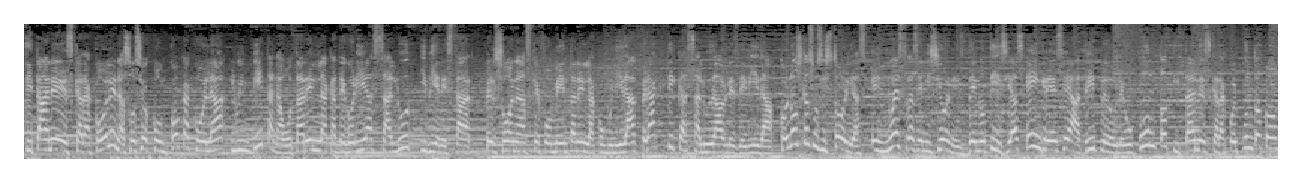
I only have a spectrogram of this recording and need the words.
Titanes Caracol, en asocio con Coca-Cola, lo invitan a votar en la categoría Salud y Bienestar. Personas que fomentan en la comunidad prácticas saludables de vida. Conozca sus historias en nuestras emisiones de noticias e ingrese a www.titanescaracol.com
